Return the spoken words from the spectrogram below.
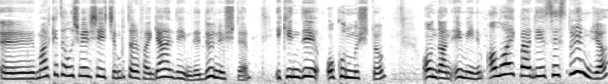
e, market alışverişi için bu tarafa geldiğimde dönüşte ikindi okunmuştu. Ondan eminim. Allahu Ekber diye ses duyunca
